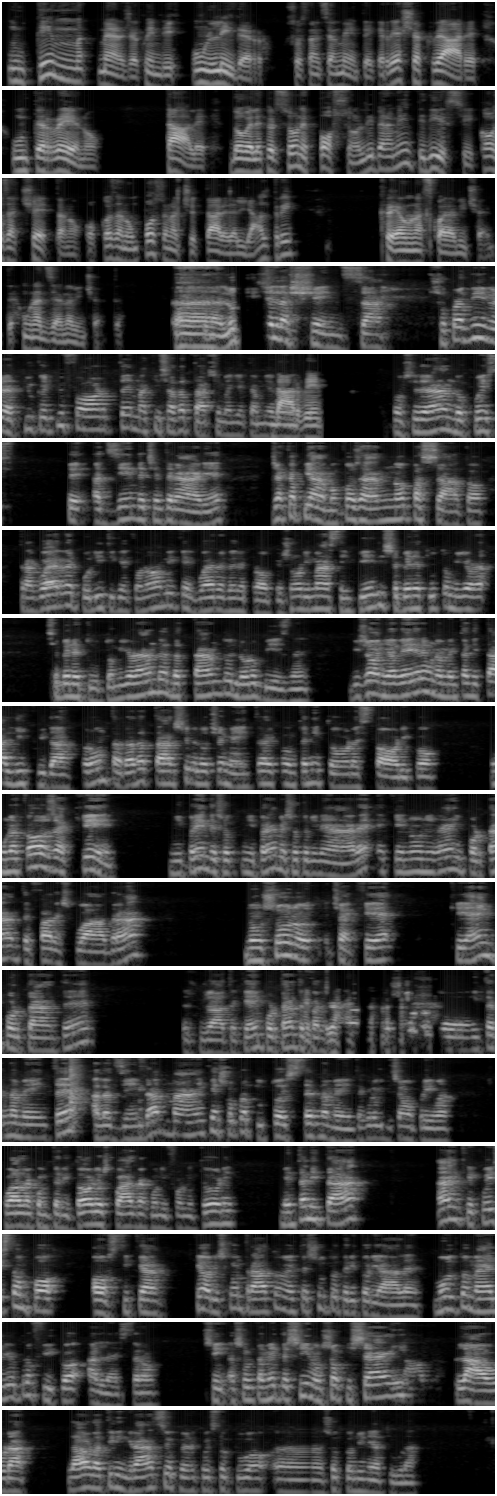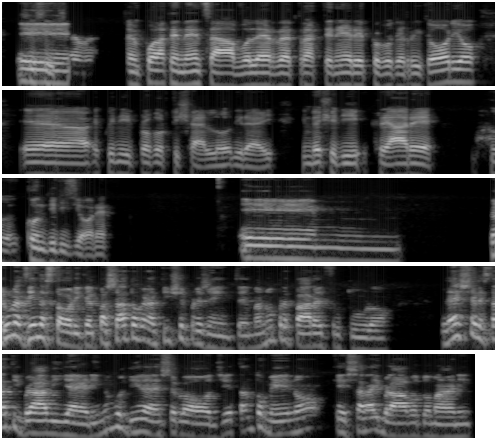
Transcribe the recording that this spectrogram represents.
Un team manager, quindi un leader sostanzialmente, che riesce a creare un terreno tale dove le persone possono liberamente dirsi cosa accettano o cosa non possono accettare dagli altri, creano una squadra vincente, un'azienda vincente. Uh, lo dice la scienza, sopravvivere più che il più forte, ma chi sa adattarsi meglio ai cambiamenti. Darwin. Considerando queste aziende centenarie, già capiamo cosa hanno passato tra guerre, politiche economiche e guerre vere e proprie. Sono rimaste in piedi sebbene tutto, migliora- sebbene tutto migliorando e adattando il loro business. Bisogna avere una mentalità liquida, pronta ad adattarsi velocemente al contenitore storico. Una cosa che mi, prende, mi preme sottolineare è che non è importante fare squadra, non solo, cioè che è, che è importante eh, scusate, che è importante fare non solo eh, internamente all'azienda, ma anche e soprattutto esternamente, quello che diciamo prima, squadra con territorio, squadra con i fornitori, mentalità anche questa un po' ostica che ho riscontrato nel tessuto territoriale, molto meglio e proficuo all'estero. Sì, assolutamente sì, non so chi sei, Laura. Laura, ti ringrazio per questa tua uh, sottolineatura. E... Sì, sì, c'è un po' la tendenza a voler trattenere il proprio territorio eh, e quindi il proprio orticello, direi, invece di creare condivisione. E, ehm, per un'azienda storica il passato garantisce il presente, ma non prepara il futuro. L'essere stati bravi ieri non vuol dire esserlo oggi e tantomeno che sarai bravo domani.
